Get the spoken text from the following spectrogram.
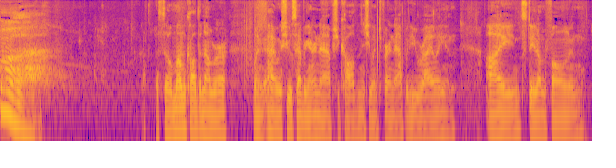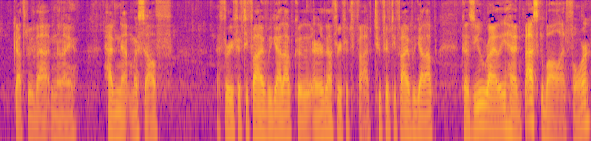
so mom called the number when I, when she was having her nap. She called and then she went for a nap with you, Riley, and I stayed on the phone and got through that, and then I had a nap myself At 355 we got up cause, or not 355 255 we got up because you riley had basketball at 4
